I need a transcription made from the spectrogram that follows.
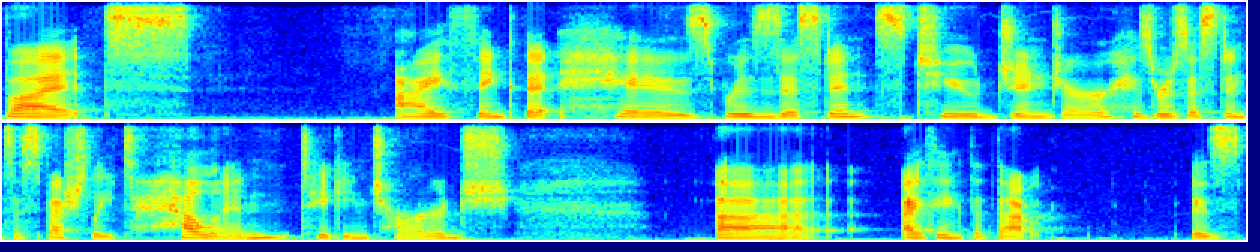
but I think that his resistance to Ginger, his resistance especially to Helen taking charge, uh, I think that that is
